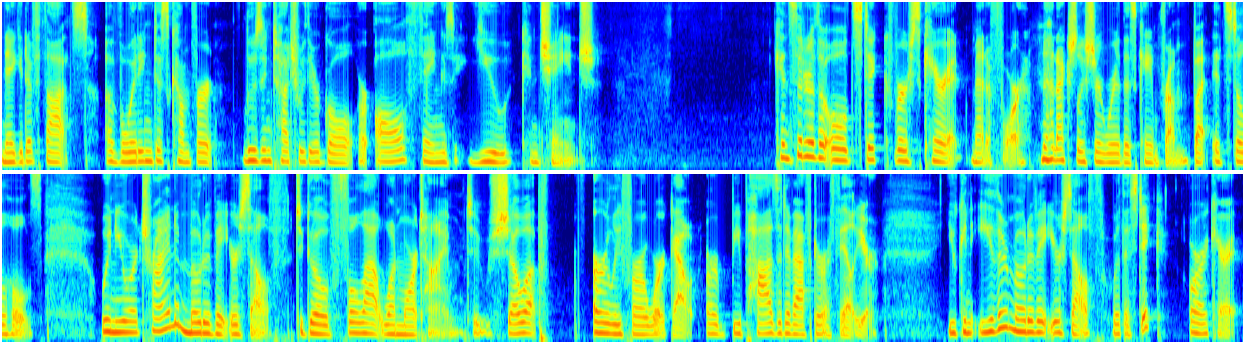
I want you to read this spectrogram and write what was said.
Negative thoughts, avoiding discomfort, losing touch with your goal are all things you can change. Consider the old stick versus carrot metaphor. Not actually sure where this came from, but it still holds when you are trying to motivate yourself to go full out one more time, to show up early for a workout, or be positive after a failure, you can either motivate yourself with a stick or a carrot.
